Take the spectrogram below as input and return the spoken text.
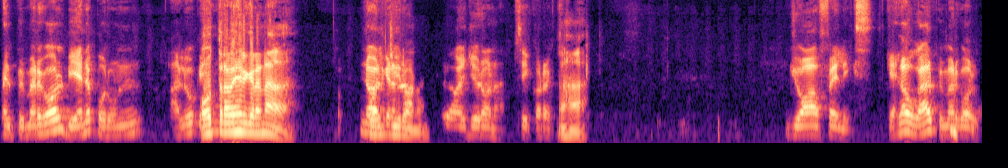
el primer gol viene por un algo que es Otra vez el Granada. no, o el el Granada, Girona. perdón, el Girona, sí, correcto. Ajá. Joao Félix, que es la jugada del primer gol.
